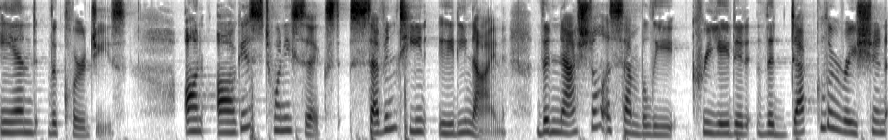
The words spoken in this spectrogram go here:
and the clergies. On August 26, 1789, the National Assembly created the Declaration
